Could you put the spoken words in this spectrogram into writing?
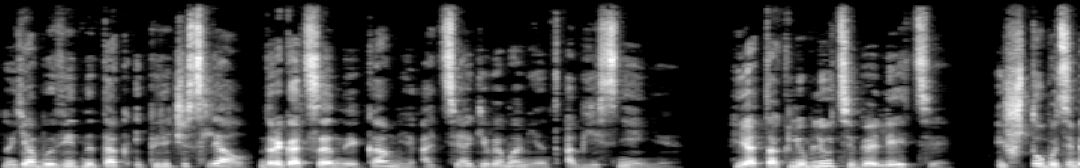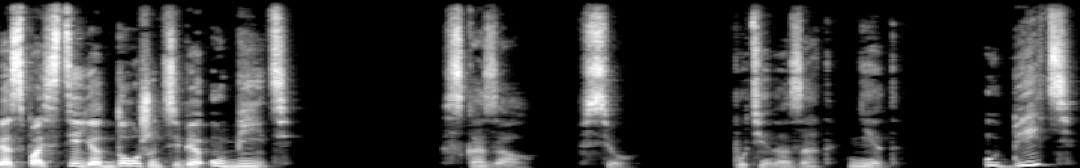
но я бы, видно, так и перечислял драгоценные камни, оттягивая момент объяснения. «Я так люблю тебя, Летти, и чтобы тебя спасти, я должен тебя убить!» Сказал. «Все. Пути назад нет». «Убить?»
